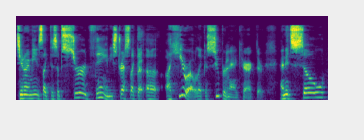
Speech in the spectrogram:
Do you know what I mean? It's like this absurd thing, and he's dressed like a, a, a hero, like a Superman character, and it's so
